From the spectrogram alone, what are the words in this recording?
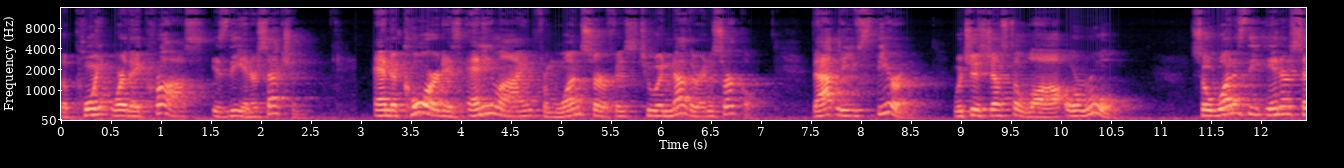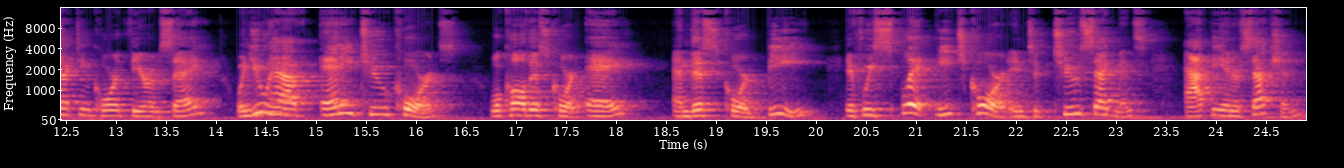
the point where they cross is the intersection. And a chord is any line from one surface to another in a circle. That leaves theorem, which is just a law or rule. So what does the intersecting chord theorem say? When you have any two chords, we'll call this chord A and this chord B. If we split each chord into two segments at the intersection,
